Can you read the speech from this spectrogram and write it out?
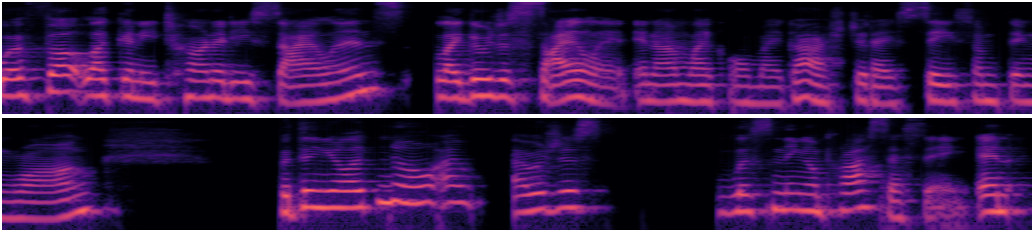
what felt like an eternity silence. Like it was just silent and I'm like, "Oh my gosh, did I say something wrong?" But then you're like, "No, I I was just listening and processing. And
